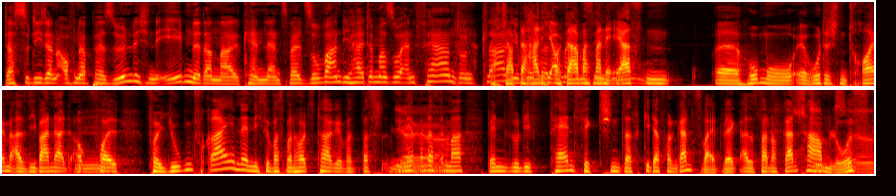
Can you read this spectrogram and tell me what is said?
dass du die dann auf einer persönlichen Ebene dann mal kennenlernst, weil so waren die halt immer so entfernt und klar. ich glaube, da hatte ich halt auch damals meine ersten äh, homoerotischen Träume. Also die waren halt auch voll, voll jugendfrei, ne? Nicht so, was man heutzutage, was, was wie Ja, nennt man das ja. immer, wenn so die Fanfiction, das geht davon ganz weit weg. Also es war noch ganz Stimmt, harmlos. ja.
